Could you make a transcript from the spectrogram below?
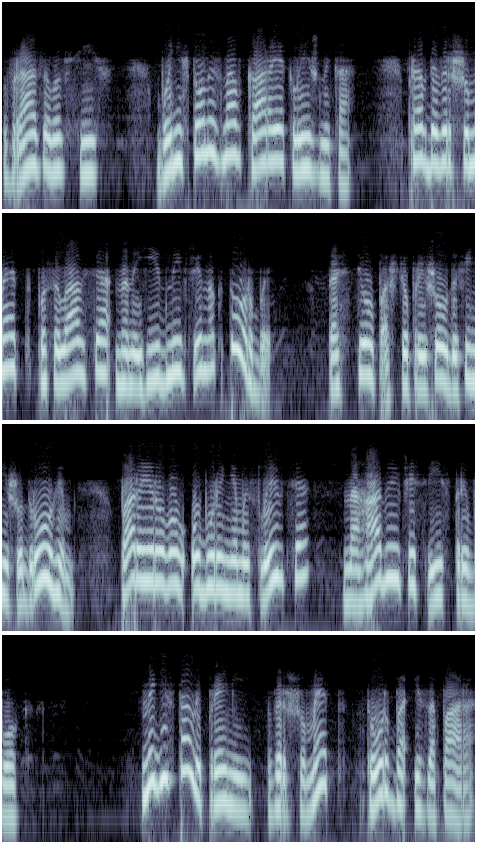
вразило всіх, бо ніхто не знав кара як лижника. Правда, вершомет посилався на негідний вчинок торби. Та Стьопа, що прийшов до фінішу другим, парирував обурення мисливця, нагадуючи свій стрибок. Не дістали премій вершомет, торба і запара.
